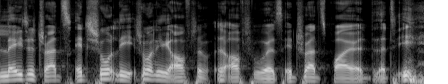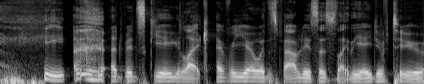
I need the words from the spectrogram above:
later trans it shortly shortly after afterwards it transpired that he, he had been skiing like every year with his family since like the age of two.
